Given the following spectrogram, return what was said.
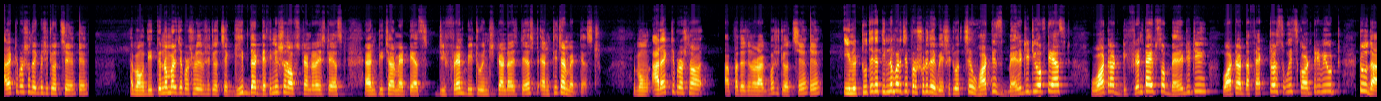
আরেকটি প্রশ্ন দেখবে, সেটি হচ্ছে এবং দ্বিতীয় নম্বর যে প্রশ্নটি দেখবে সেটি হচ্ছে give the definition of standardise test and teacher made test different between standardise test and teacher made test এবং আরেকটি প্রশ্ন আপনাদের জন্য রাখব, সেটি হচ্ছে ইউনিট টু থেকে তিন নম্বর যে প্রশ্নটি দেখবে সেটি হচ্ছে what is validity of test what are different types of validity what are the factors which contribute to the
